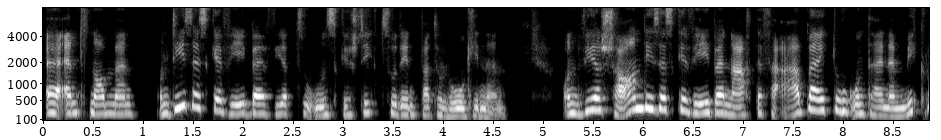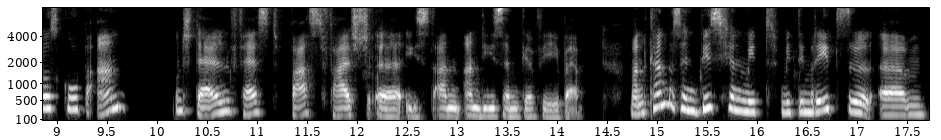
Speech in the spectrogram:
äh, entnommen und dieses Gewebe wird zu uns geschickt, zu den Pathologinnen. Und wir schauen dieses Gewebe nach der Verarbeitung unter einem Mikroskop an und stellen fest, was falsch äh, ist an, an diesem Gewebe. Man kann das ein bisschen mit, mit dem Rätsel ähm,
